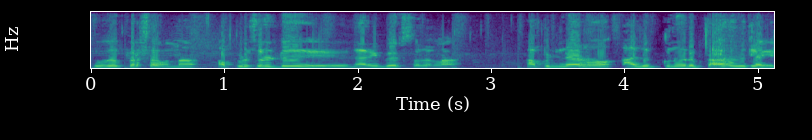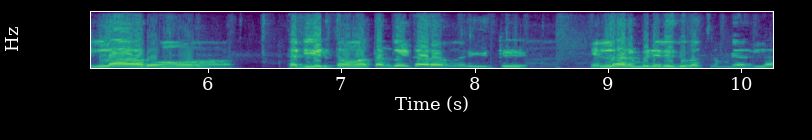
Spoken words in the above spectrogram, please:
சுக பிரசவம் தான் அப்படி சொல்லிட்டு நிறைய பேர் சொல்லலாம். அப்படின்னாலும் அதுக்குன்னு ஒரு ப்ராசஸ் இருக்கலாம் எல்லாரும் தடி எடுத்தவங்க தங்கைக்கார மாதிரிட்டு எல்லாரும் போய் டெலிவரி பார்த்துட முடியாதுல்ல?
